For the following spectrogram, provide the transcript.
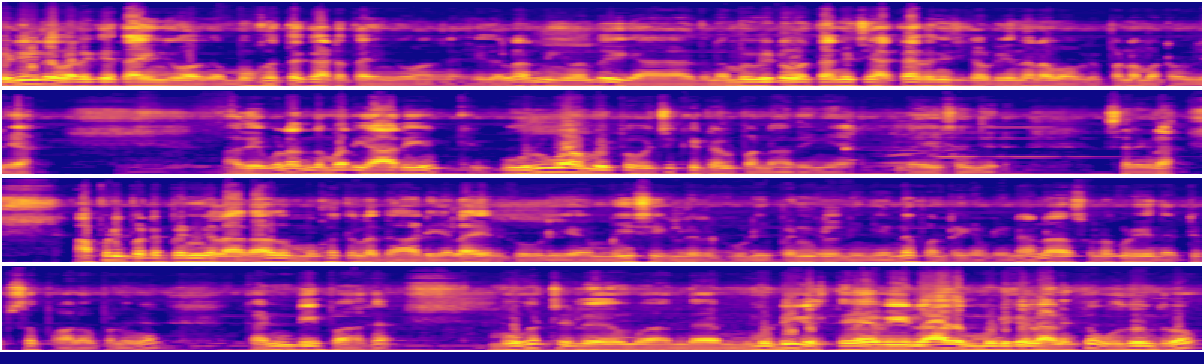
வெளியில் வரைக்கே தயங்குவாங்க. முகத்தை காட்ட தயங்குவாங்க. இதெல்லாம் நீங்கள் வந்து அது நம்ம வீட்டில் ஒரு தங்கச்சி அக்கா தங்கச்சிக்கு அப்படின்னு தான் நம்ம அப்படி பண்ண மாட்டோம் இல்லையா? அதே போல் அந்த மாதிரி யாரையும் உருவ அமைப்பை வச்சு கிண்டல் பண்ணாதீங்க. தயவு செஞ்சு. சரிங்களா? அப்படிப்பட்ட பெண்கள் அதாவது முகத்தில் தாடியெல்லாம் இருக்கக்கூடிய மீசைகள் இருக்கக்கூடிய பெண்கள் நீங்கள் என்ன பண்ணுறீங்க அப்படின்னா நான் சொல்லக்கூடிய இந்த டிப்ஸை ஃபாலோ பண்ணுங்கள் கண்டிப்பாக முகத்தில் அந்த முடிகள் தேவையில்லாத முடிகள் அனைத்தும் உதிர்ந்துடும்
